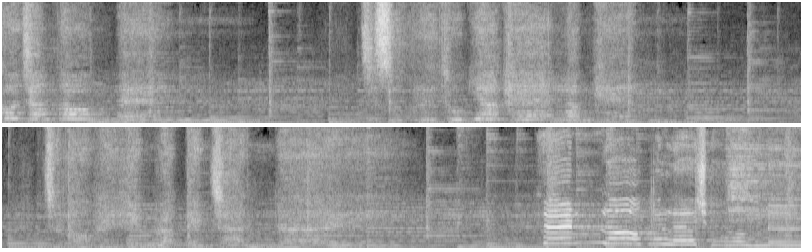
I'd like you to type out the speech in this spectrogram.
ก็จำต้องเป็น จะสุขหรือทุกข์ยากแค่ลำเค็จะลอให้เห็นรักเป็นฉันได้ เห็นโลกมาแล้วช่วงหนึ่ง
